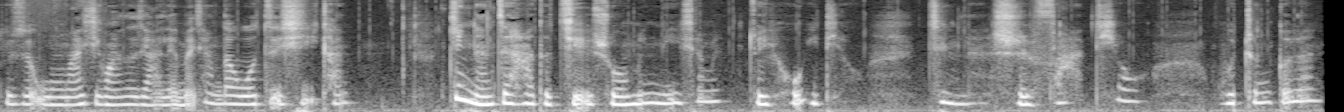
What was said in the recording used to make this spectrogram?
就是我蛮喜欢这家店。没想到我仔细一看，竟然在他的解说明里下面最后一条，竟然是法条，我整个人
